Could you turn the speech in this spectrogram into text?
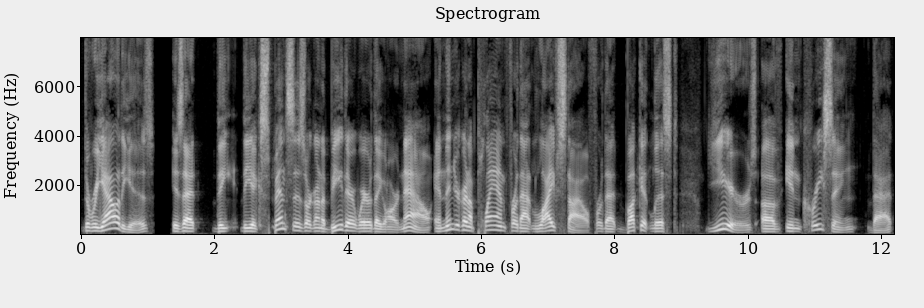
The reality is is that the the expenses are going to be there where they are now and then you're going to plan for that lifestyle for that bucket list years of increasing that.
